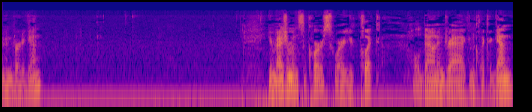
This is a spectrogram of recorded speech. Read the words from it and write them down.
You invert again. Your measurements, of course, where you click, hold down and drag, and click again.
